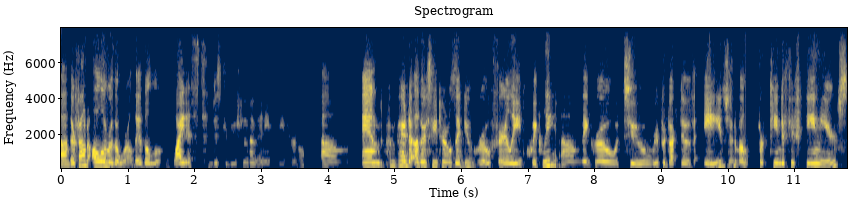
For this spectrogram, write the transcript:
Um, they're found all over the world. They have the widest distribution of any sea turtle. Um, and compared to other sea turtles, they do grow fairly quickly. Um, they grow to reproductive age at about 13 to 15 years.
